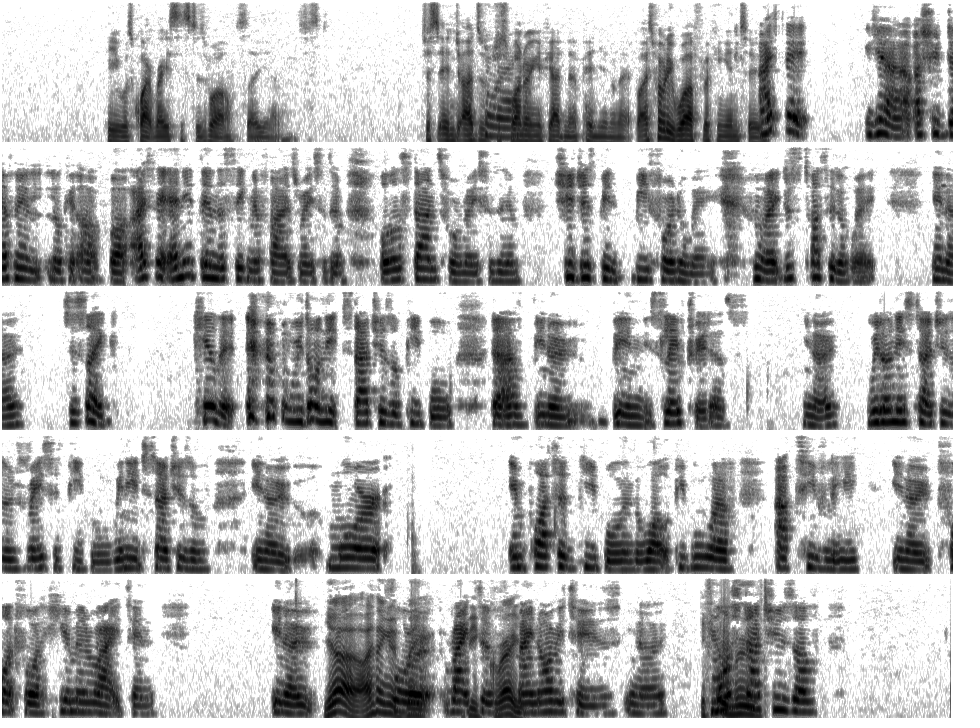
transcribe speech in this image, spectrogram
he was quite racist as well. So you know, it's just just in, I was just yeah. wondering if you had an opinion on it, but it's probably worth looking into. I say yeah, I should definitely look it up. But I say anything that signifies racism or stands for racism should just be be thrown away. like just toss it away. You know, just like kill it. we don't need statues of people that have you know been slave traders. You know, we don't need statues of racist people. We need statues of you know more important people in the world, people who have actively you know, fought for human rights and, you know, yeah, I think for it rights of great. minorities, you know, if you more remove... statues of.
